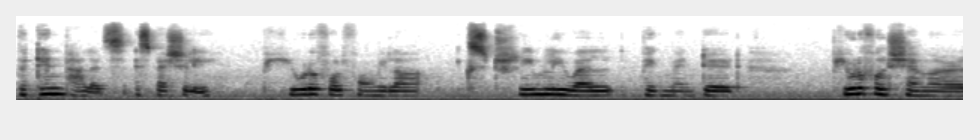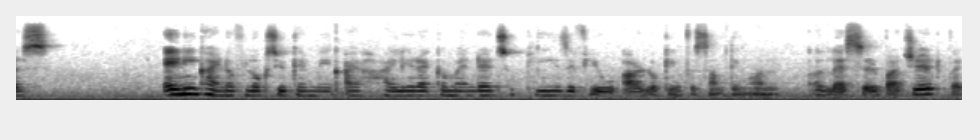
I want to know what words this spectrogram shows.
The tin palettes especially. Beautiful formula extremely well pigmented beautiful shimmers any kind of looks you can make i highly recommend it so please if you are looking for something on a lesser budget but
